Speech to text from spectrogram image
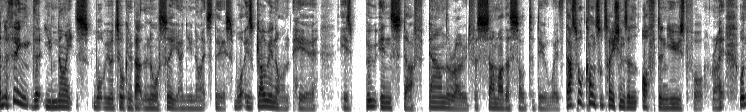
And the thing that unites what we were talking about the North Sea and unites this, what is going on here is booting stuff down the road for some other sod to deal with. That's what consultations are often used for, right? Well,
